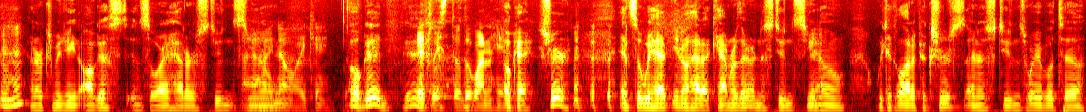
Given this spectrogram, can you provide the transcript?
Mhm. in our community in August, and so I had our students, you know. I know I came. Oh, good, good. At least the, the one here. Okay, sure. and so we had, you know, had a camera there, and the students, you Yeah. know, we took a lot of pictures, and the students were able to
